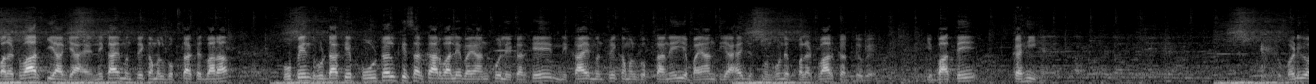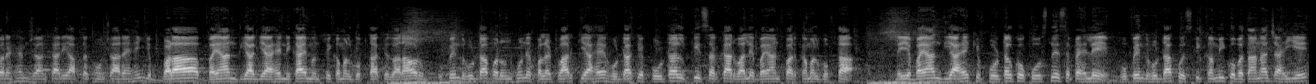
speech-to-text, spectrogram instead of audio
पलटवार किया गया है निकाय मंत्री कमल गुप्ता के द्वारा। भूपेंद्र हुड्डा के पोर्टल की सरकार वाले बयान को लेकर के निकाय मंत्री कमल गुप्ता ने यह बयान दिया है, जिसमें उन्होंने पलटवार करते हुए ये बातें कही हैं। तो बड़ी और अहम जानकारी आप तक पहुँचा रहे हैं। ये बड़ा बयान दिया गया है निकाय मंत्री कमल गुप्ता के द्वारा और भूपेंद्र हुड्डा पर उन्होंने पलटवार किया है। हुड्डा के पोर्टल की सरकार वाले बयान पर कमल गुप्ता ने यह बयान दिया है कि पोर्टल को कोसने से पहले भूपेंद्र हुड्डा को इसकी कमी को बताना चाहिए।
